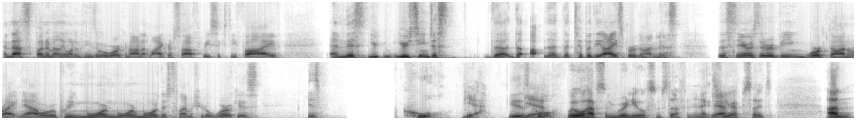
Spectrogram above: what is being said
And that's fundamentally one of the things that we're working on at Microsoft 365. And this, you, are seeing just the, the, the, the, tip of the iceberg on mm-hmm. this the scenarios that are being worked on right now, where we're putting more and more and more of this telemetry to work, is is cool. Yeah. It is yeah. cool. We will have some really awesome stuff in the next Yeah. few episodes. Um,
